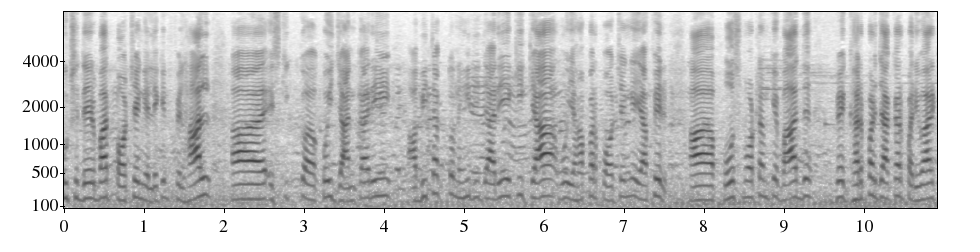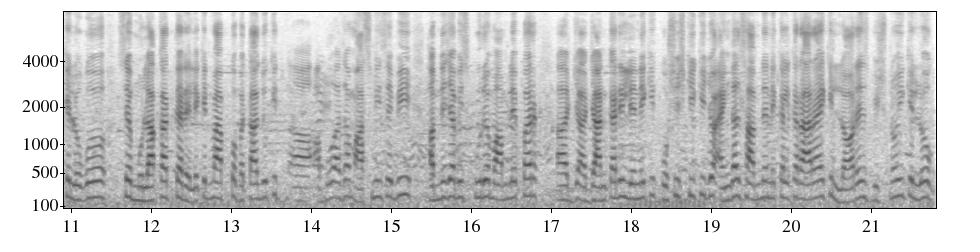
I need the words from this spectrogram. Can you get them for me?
कुछ देर बाद पहुँचेंगे। लेकिन फ़िलहाल इसकी कोई जानकारी अभी तक तो नहीं दी जा रही है कि क्या वो यहाँ पर पहुँचेंगे या फिर पोस्टमार्टम के बाद वे घर पर जाकर परिवार के लोगों से मुलाकात करें। लेकिन मैं आपको बता दूँ कि अबू आज़म आसमी से भी हमने जब इस पूरे मामले पर जा, जानकारी लेने की कोशिश की कि जो एंगल सामने निकल कर आ रहा है कि लॉरेंस बिश्नोई के लोग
